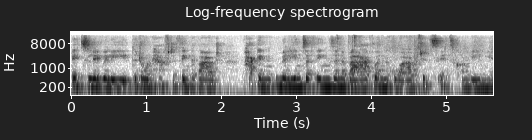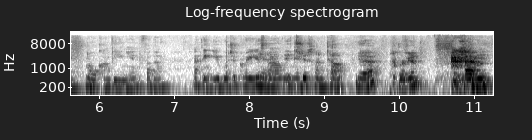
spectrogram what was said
It's literally, they don't have to think about packing millions of things in a bag when they go out. It's, it's convenient, more convenient for them. I think you would agree as Yeah, well. it's just on top. Yeah, brilliant. Um,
